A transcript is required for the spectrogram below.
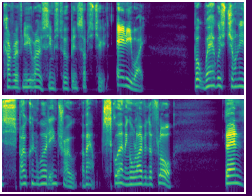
cover of New Rose seems to have been substituted. Anyway, but where was Johnny's spoken word intro about squirming all over the floor? Then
